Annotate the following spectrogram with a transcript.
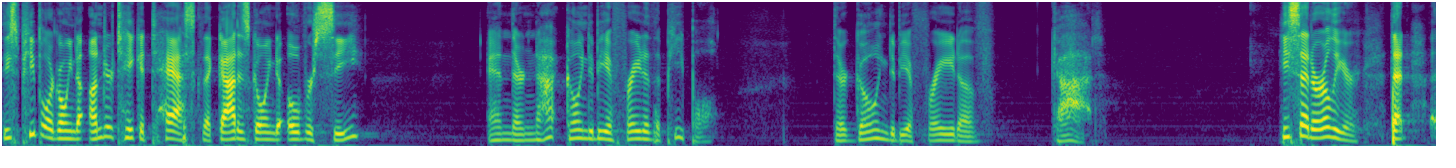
These people are going to undertake a task that God is going to oversee, and they're not going to be afraid of the people. They're going to be afraid of God. He said earlier that uh,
